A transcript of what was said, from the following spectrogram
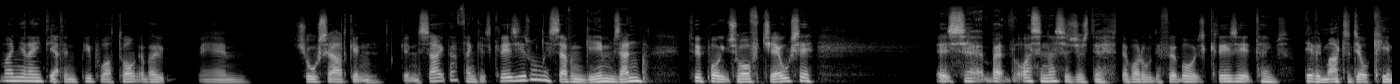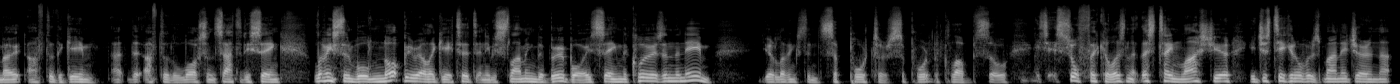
Man United and people are talking about um, Solskjaer getting getting sacked. I think it's crazy. He's only seven games in, two points off Chelsea. It's uh, but listen, this is just the, the world of football. It's crazy at times. David Martindale came out after the game, the, after the loss on Saturday, saying Livingston will not be relegated, and he was slamming the Boo Boys, saying the clue is in the name. Your Livingston supporters support the club, so it's, it's so fickle, isn't it? This time last year, he'd just taken over as manager, and that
